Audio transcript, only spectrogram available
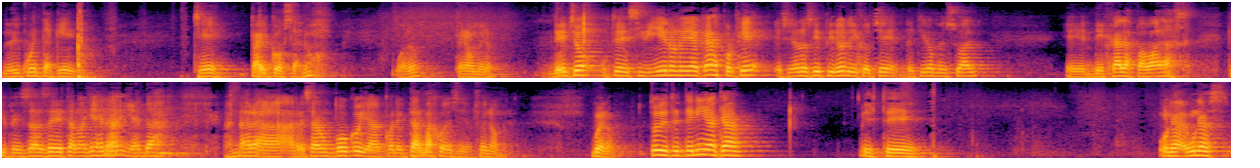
me doy cuenta que, che, tal cosa, ¿no? Bueno, fenómeno. De hecho, ustedes si vinieron hoy acá es porque el Señor los inspiró y le dijo, che, retiro mensual, eh, deja las pavadas que pensabas hacer esta mañana y anda, andar a, rezar un poco y a conectar más con el Señor. Fenómeno. Bueno, entonces te tenía acá este, unas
